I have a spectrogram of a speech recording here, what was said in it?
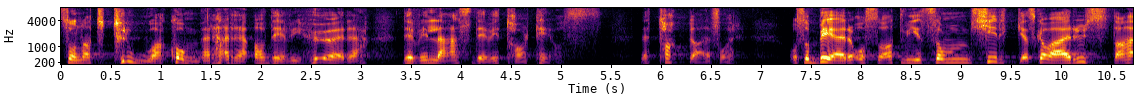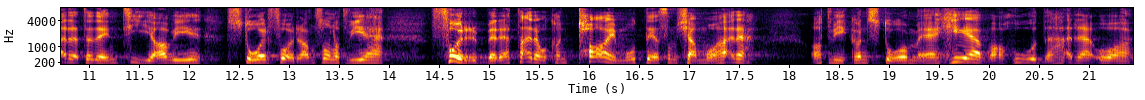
Sånn at troa kommer, Herre, av det vi hører, det vi leser, det vi tar til oss. Det takker jeg for. Og så ber jeg også at vi som kirke skal være rusta til den tida vi står foran, sånn at vi er forberedt Herre, og kan ta imot det som kommer. Herre. At vi kan stå med heva hode, Herre, og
